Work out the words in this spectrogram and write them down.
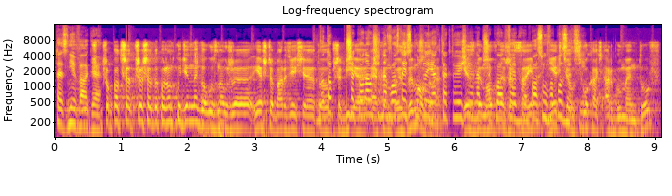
tę zniewagę. Podszedł, przeszedł do porządku dziennego, uznał, że jeszcze bardziej się to, No to przebije przekonał się na własnej skórze, jak traktuje się jest na wymowne, przykład, że Sejm posłów nie chciał opozycji. słuchać argumentów.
